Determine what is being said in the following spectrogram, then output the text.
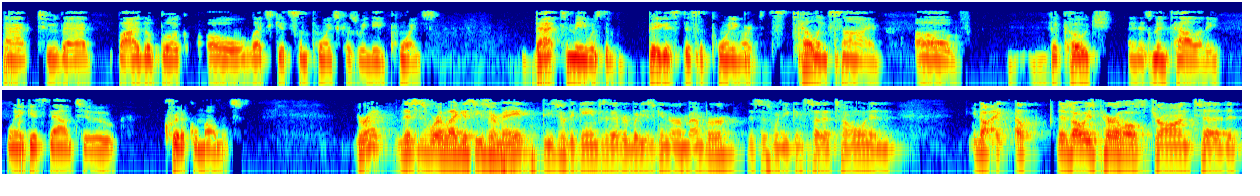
back to that by the book. Oh, let's get some points because we need points. That to me was the biggest disappointing or telling sign of the coach and his mentality when it gets down to critical moments. You're right. This is where legacies are made. These are the games that everybody's going to remember. This is when you can set a tone, and you know, I, I, there's always parallels drawn to the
